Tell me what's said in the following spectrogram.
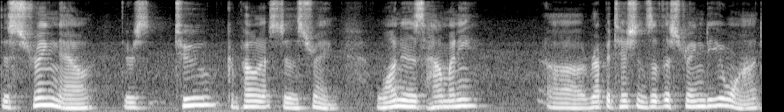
This string now, there's two components to the string. One is how many uh, repetitions of the string do you want,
